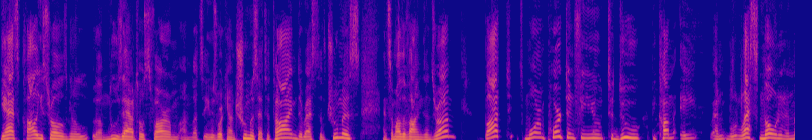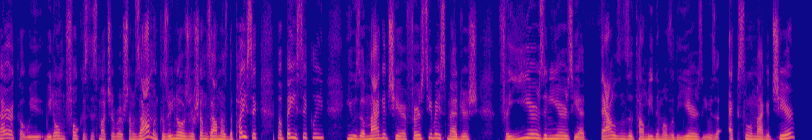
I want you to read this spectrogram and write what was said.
yes, Klal Yisrael is going to um, lose out to Svarim on, let's say he was working on Trumas at the time, the rest of Trumas and some other volumes in Zram, but it's more important for you to do become a and less known in America. We we don't focus this much on Rosh Zalman because we know Rosh Zalman as the Paisik, but basically he was a Maggid chair, first year base medrash for years and years. He had thousands of Talmidim over the years. He was an excellent Maggid chair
